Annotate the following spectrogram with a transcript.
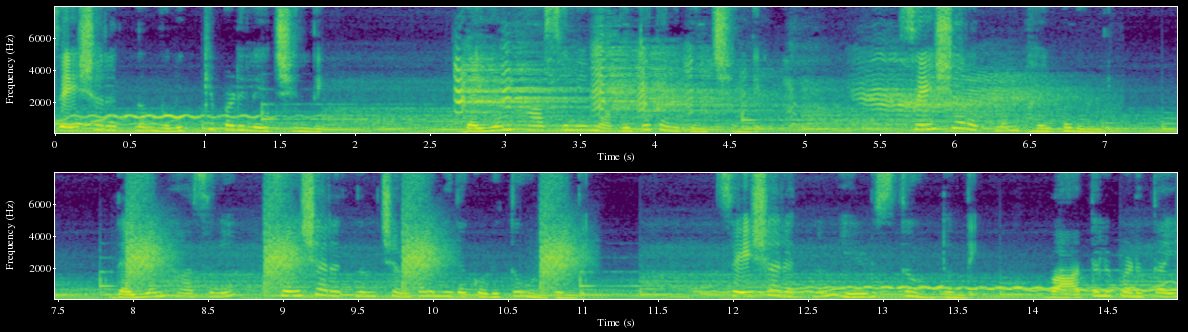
శేషరత్నం ఉలిక్కిపడి లేచింది. దయ్యం హాసిని నవ్వుతూ కనిపించింది. శేషరత్నం భయపడింది. దయ్యం హాసిని శేషరత్నం చెంపల మీద కొడుతూ ఉంటుంది. శేషరత్నం ఏడుస్తూ ఉంటుంది. వాతలు పడతాయి.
